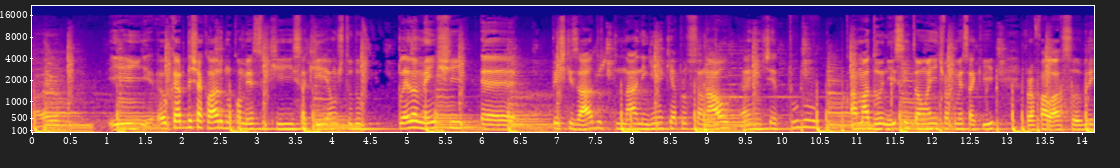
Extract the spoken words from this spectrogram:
Valeu. E eu quero deixar claro no começo que isso aqui é um estudo plenamente é, pesquisado. Na, ninguém aqui é profissional, a gente é tudo amador nisso, então a gente vai começar aqui para falar sobre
